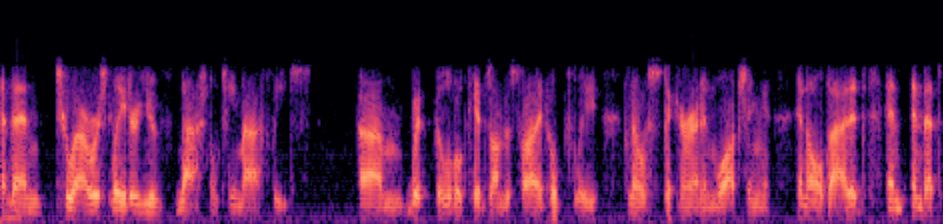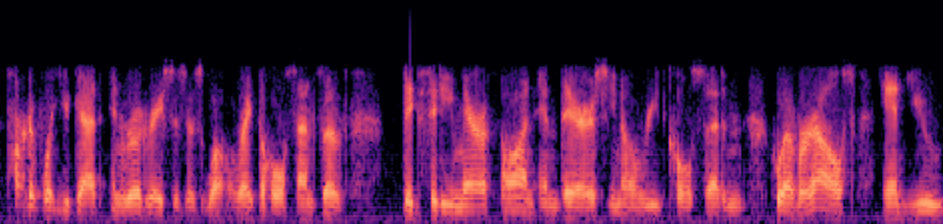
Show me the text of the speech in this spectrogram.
and then two hours later you have national team athletes um, with the little kids on the side, hopefully, you know, sticking around and watching and all that. It, and and that's part of what you get in road races as well, right? The whole sense of big city marathon, and there's you know Reid Coolsaet and whoever else, and you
